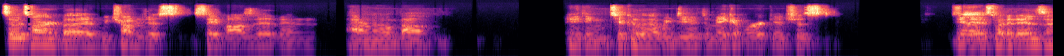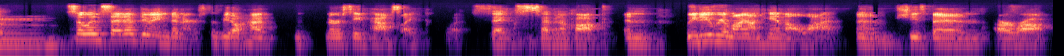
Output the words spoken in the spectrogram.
So it's hard, but we try to just stay positive and I don't know about anything in particular that we do to make it work. It's just So- it is what it is, and So instead of doing dinners, because we don't have nursing past like what six, seven o'clock, and we do rely on Hannah a lot. Um, she's been our rock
